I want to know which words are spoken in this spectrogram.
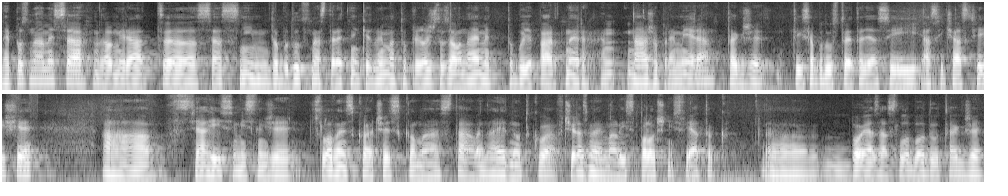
Nepoznáme sa. Veľmi rád e, sa s ním do budúcna stretnem, keď budem mať tú príležitosť, ale najmä to bude partner nášho premiéra, takže tí sa budú stretať asi, asi častejšie. A vzťahy si myslím, že Slovensko a Česko má stále na jednotku a včera sme mali spoločný sviatok boja za slobodu, takže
